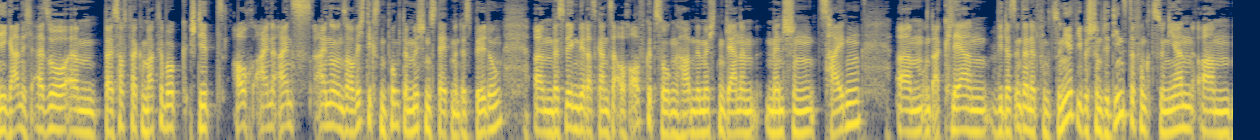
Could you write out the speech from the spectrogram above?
Nee, gar nicht. Also ähm, bei Software Magdeburg steht auch eine, eins, einer unserer wichtigsten Punkte im Mission Statement ist Bildung, ähm, weswegen wir das Ganze auch aufgezogen haben. Wir möchten gerne Menschen zeigen ähm, und erklären, wie das Internet funktioniert, wie bestimmte Dienste funktionieren ähm,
